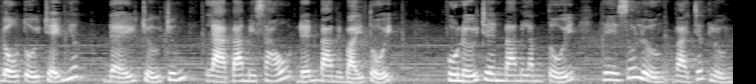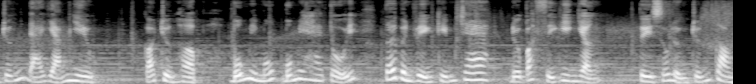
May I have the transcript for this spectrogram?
độ tuổi trẻ nhất để trữ trứng là 36 đến 37 tuổi. Phụ nữ trên 35 tuổi thì số lượng và chất lượng trứng đã giảm nhiều. Có trường hợp 41-42 tuổi tới bệnh viện kiểm tra được bác sĩ ghi nhận, tuy số lượng trứng còn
